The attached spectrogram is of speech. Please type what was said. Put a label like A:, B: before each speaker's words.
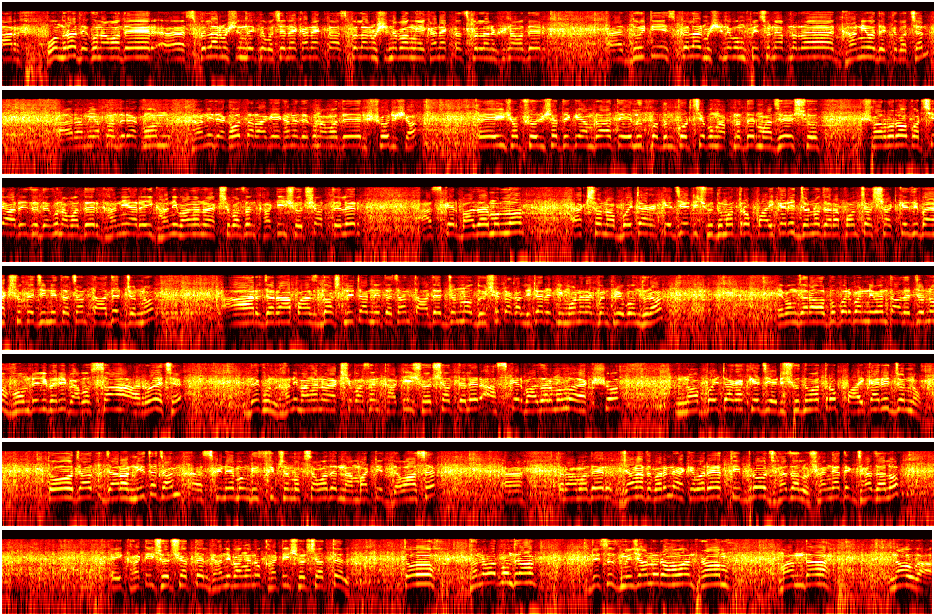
A: আর বন্ধুরা দেখুন আমাদের স্পেলার মেশিন দেখতে পাচ্ছেন। এখানে একটা স্পেলার মেশিন এবং এখানে একটা স্পেলার মেশিন আমাদের দুইটি স্পেলার মেশিন এবং পিছনে আপনারা ঘানিও দেখতে পাচ্ছেন। আর আমি আপনাদের এখন ঘানি দেখাবো। তার আগে এখানে দেখুন আমাদের সরিষা। এই সব সরিষা থেকে আমরা তেল উৎপাদন করছি এবং আপনাদের মাঝে সরবরাহ করছি। আর এই যে দেখুন আমাদের ঘানি, আর এই ঘানি ভাঙানো একশো পার্সেন্ট খাঁটি সরিষার তেলের আজকের বাজার মূল্য একশো নব্বই টাকা কেজি। এটি শুধুমাত্র পাইকারির জন্য। যারা পঞ্চাশ, ষাট কেজি বা একশো কেজি নিতে চান, তাদের জন্য আর যারা পাঁচ দশ লিটার নিতে চান, তাদের জন্য দুইশো টাকা লিটার এটি মনে রাখবেন প্রিয় বন্ধুরা। এবং যারা অল্প পরিমাণ নেবেন, তাদের জন্য হোম ডেলিভারি ব্যবস্থা রয়েছে। দেখুন, ঘানি ভাঙানো একশো পার্সেন্ট খাঁটি সরিষার তেলের আজকের বাজার মূল্য একশো নব্বই টাকা কেজি। এটি শুধুমাত্র পাইকারির জন্য। তো যা- যারা নিতে চান স্ক্রিনে এবং ডিসক্রিপশন বক্সে আমাদের নাম্বারটি দেওয়া আছে। তারা আমাদের জানাতে পারেন। একেবারে তীব্র ঝাঁঝালো, সাংঘাতিক ঝাঁঝালো। এই খাঁটি সরিষার তেল, ঘানি ভাঙানো খাঁটি সরিষার তেল। তো ধন্যবাদ বন্ধুরা। This is Mizanur Rahman from Manda, Naogaon.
